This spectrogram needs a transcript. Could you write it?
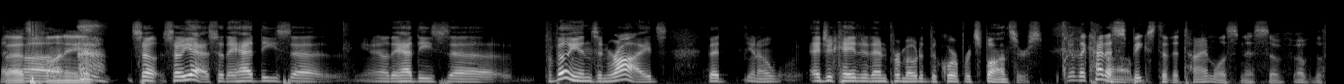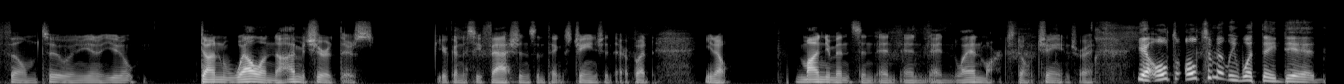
That's Uh, funny. so so yeah so they had these uh you know they had these uh pavilions and rides that you know educated and promoted the corporate sponsors You know, that kind of Um, speaks to the timelessness of, of the film too, and you know, you know, done well enough. I'm sure there's you're going to see fashions and things change in there, but you know, monuments and, and, and, and landmarks don't change, right? yeah ult- ultimately what they did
